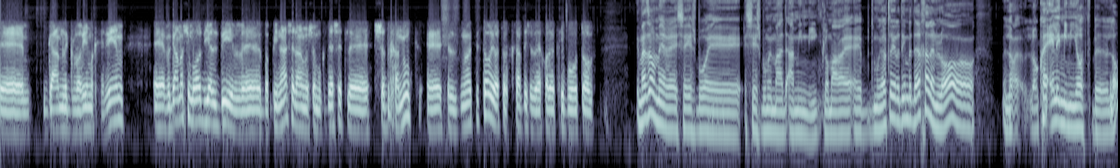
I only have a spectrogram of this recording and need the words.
uh, גם לגברים אחרים. אה, וגם משהו מאוד ילדי, ובפינה שלנו שמוקדשת לשדכנות אה, של דמויות היסטוריות, אז חשבתי שזה יכול להיות חיבור טוב. מה זה אומר אה, שיש בו, שיש בו ממד א-מיני? כלומר, דמויות לילדים בדרך כלל הן לא, לא, לא כאלה מיניות, לא?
